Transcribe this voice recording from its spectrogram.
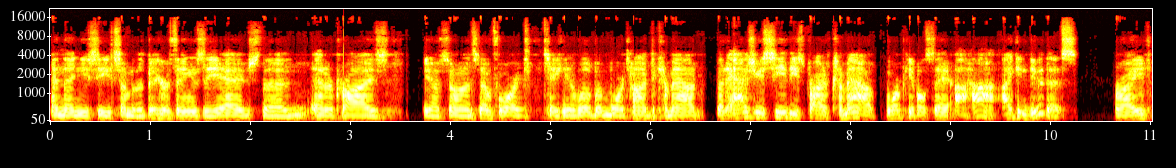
and then you see some of the bigger things, the edge, the enterprise, you know, so on and so forth, taking a little bit more time to come out. But as you see these products come out, more people say, aha, I can do this, right?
